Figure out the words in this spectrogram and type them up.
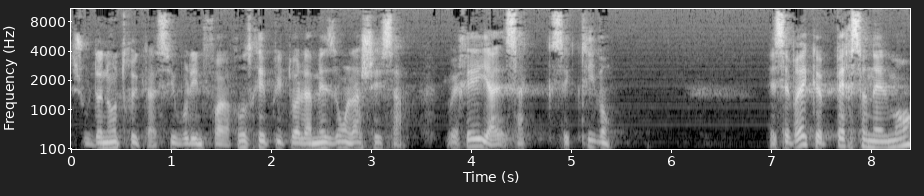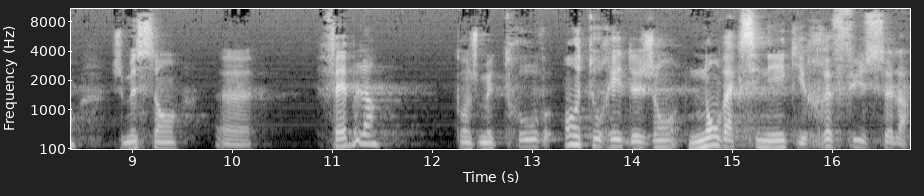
Je vous donne un truc là. Si vous voulez une fois rentrer plutôt à la maison, lâchez ça. Vous verrez, il y a, ça, c'est clivant. Et c'est vrai que personnellement, je me sens euh, faible quand je me trouve entouré de gens non vaccinés qui refusent cela.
